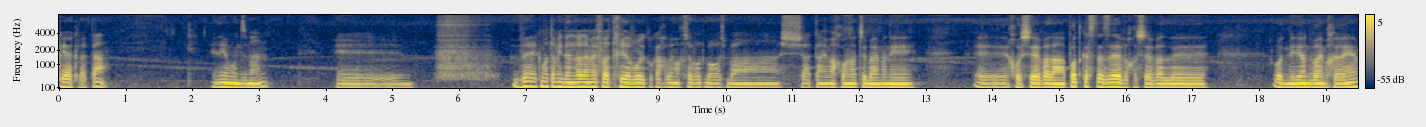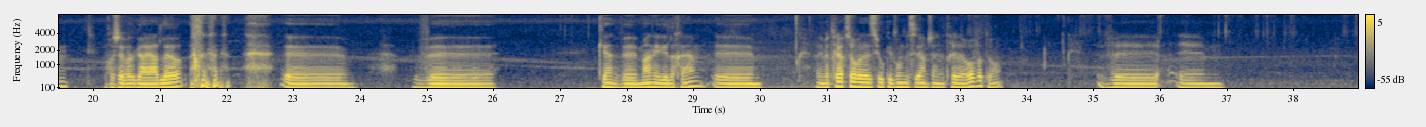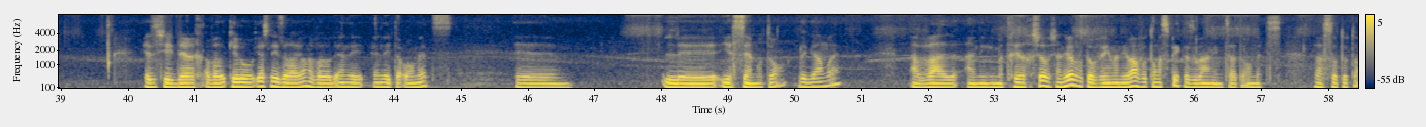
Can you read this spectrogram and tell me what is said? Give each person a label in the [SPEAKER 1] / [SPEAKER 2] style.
[SPEAKER 1] אוקיי, הקלטה. אין לי המון זמן. אה, וכמו תמיד, אני לא יודע מאיפה להתחיל עבור לי כל כך הרבה מחשבות בראש בשעתיים האחרונות שבהם אני אה, חושב על הפודקאסט הזה וחושב על אה, עוד מיליון דברים אחרים, וחושב על גיא אדלר. ו... כן, ומה אני אגיד לכם? אה, אני מתחיל לחשוב על איזשהו כיוון מסוים שאני מתחיל לאהוב אותו, ו... אה, איזושהי דרך, אבל כאילו, יש לי איזה רעיון, אבל עוד אין לי, אין לי את האומץ אה, ליישם אותו לגמרי, אבל אני מתחיל לחשוב שאני אוהב אותו, ואם אני אוהב אותו מספיק, אז אולי אני אמצא את האומץ לעשות אותו.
